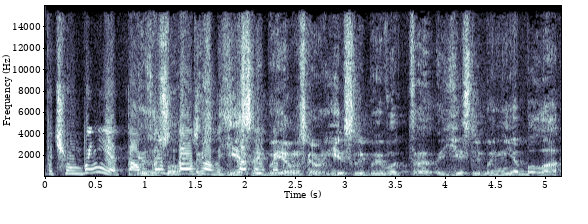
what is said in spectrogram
почему бы нет, там Безусловно. тоже должна быть если бы, я вам скажу, если бы вот, э, если бы не было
